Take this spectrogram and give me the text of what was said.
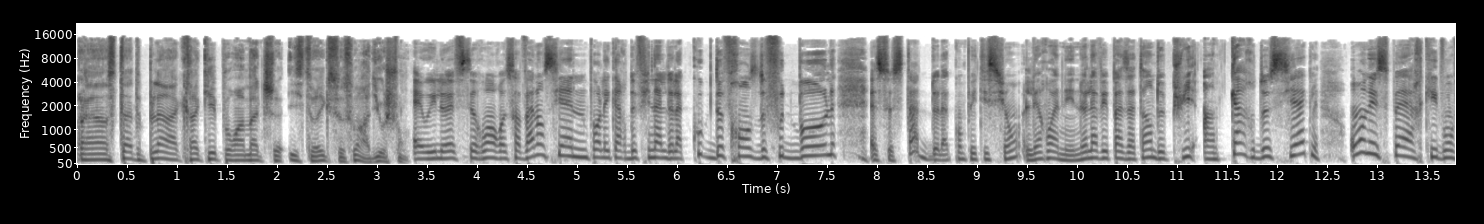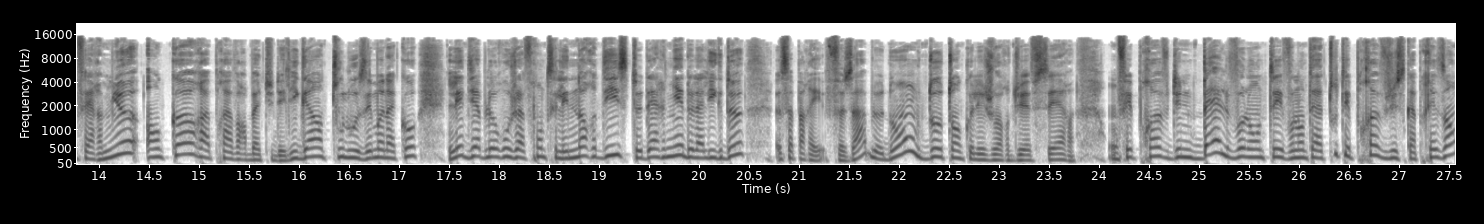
Un stade plein à craquer pour un match historique ce soir à Diochon. Eh oui, le FC Rouen reçoit Valenciennes pour les quarts de finale de la Coupe de France de football. Ce stade de la compétition, les Rouennais ne l'avaient pas atteint depuis un quart de siècle. On espère qu'ils vont faire mieux encore après avoir battu des Ligue 1, Toulouse et Monaco. Les Diables Rouges affrontent les nordistes derniers de la Ligue 2. Ça paraît faisable donc, d'autant que les joueurs du FCR ont fait preuve d'une belle volonté, volonté à toute épreuve jusqu'à présent.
